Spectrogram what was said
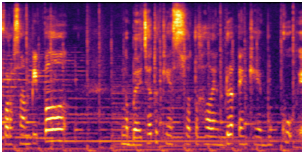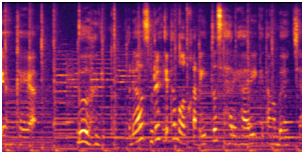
for some people ngebaca tuh kayak suatu hal yang berat yang kayak buku yang kayak buh gitu. Padahal sebenarnya kita melakukan itu sehari-hari kita ngebaca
